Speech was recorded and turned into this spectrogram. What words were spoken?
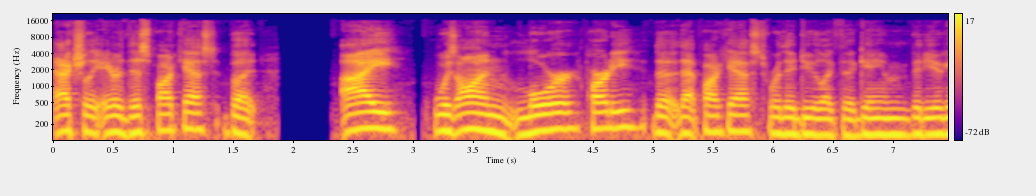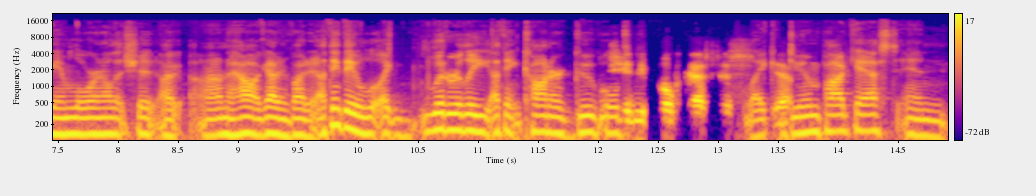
actually air this podcast. But I was on Lore Party, the that podcast where they do like the game, video game lore and all that shit. I, I don't know how I got invited. I think they like literally. I think Connor googled like yeah. Doom podcast, and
